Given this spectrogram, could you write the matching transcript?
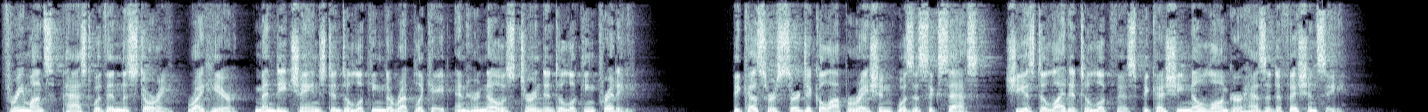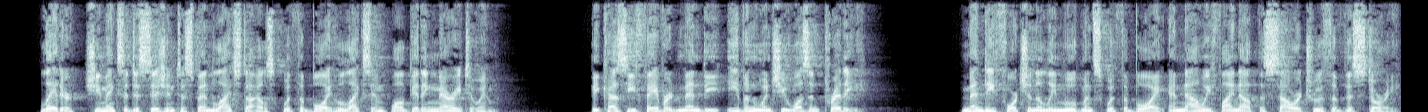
Three months passed within the story, right here, Mendy changed into looking the replicate and her nose turned into looking pretty. Because her surgical operation was a success, she is delighted to look this because she no longer has a deficiency. Later, she makes a decision to spend lifestyles with the boy who likes him while getting married to him. Because he favored Mendy even when she wasn't pretty. Mendy fortunately movements with the boy and now we find out the sour truth of this story.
